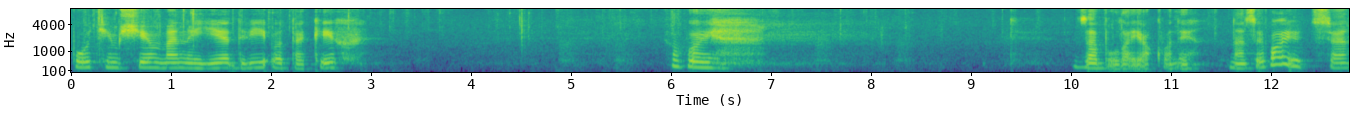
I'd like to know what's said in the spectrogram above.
Потім ще в мене є дві отаких. Ой. Забула, як вони називаються.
